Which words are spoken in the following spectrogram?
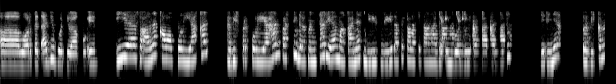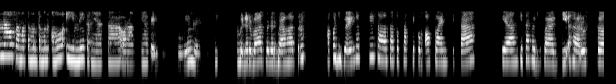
uh, worth it aja buat dilakuin. Iya soalnya kalau kuliah kan habis perkuliahan pasti udah mencari ya makanya sendiri-sendiri tapi kalau kita ngadain bonding angkatan itu jadinya lebih kenal sama teman-teman oh ini ternyata orangnya kayak gitu. Ya enggak sih? Bener banget bener banget. Terus aku juga inget sih salah satu praktikum offline kita yang kita pagi-pagi harus ke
